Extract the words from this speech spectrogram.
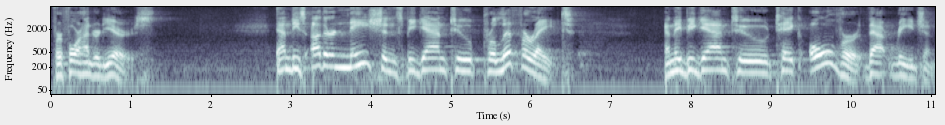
for 400 years. And these other nations began to proliferate and they began to take over that region.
